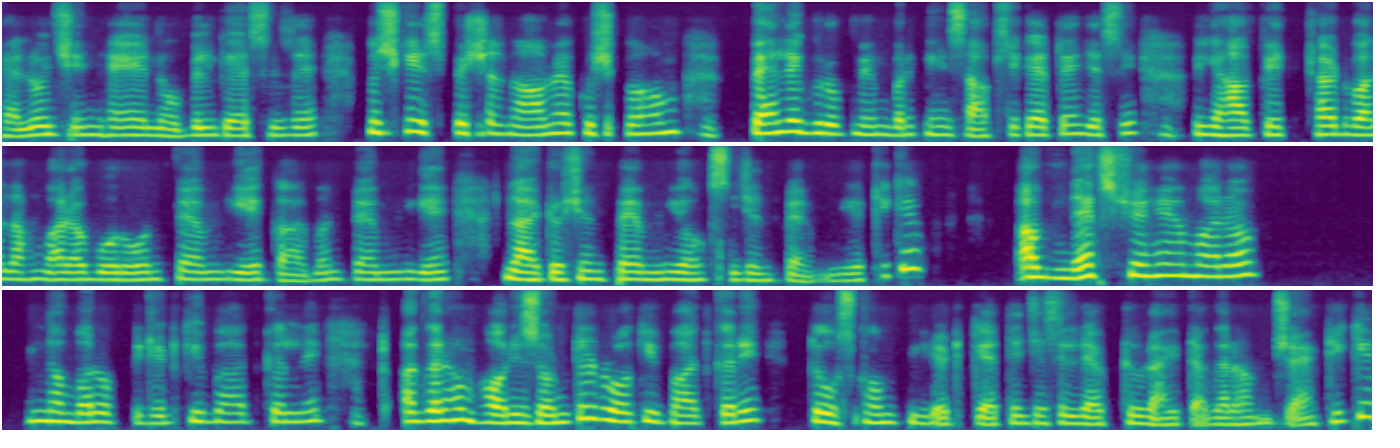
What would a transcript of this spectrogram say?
ہیلوجن ہے نوبل گیسز ہیں، کچھ کے اسپیشل نام ہے کچھ کو ہم پہلے گروپ ممبر کے حساب سے کہتے ہیں، جیسے یہاں پہ تھرڈ والا ہمارا بورون فیملی ہے کاربن فیملی ہے نائٹروجن فیملی ہے آکسیجن فیملی ہے، ٹھیک ہے۔ اب نیکسٹ جو ہے ہمارا نمبر آف پیریڈ کی بات کر لیں، تو اگر ہم ہاریزونٹل رو کی بات کریں، تو اس کو ہم پیریڈ کہتے ہیں، جیسے لیفٹ ٹو رائٹ اگر ہم جائیں، ٹھیک ہے؟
